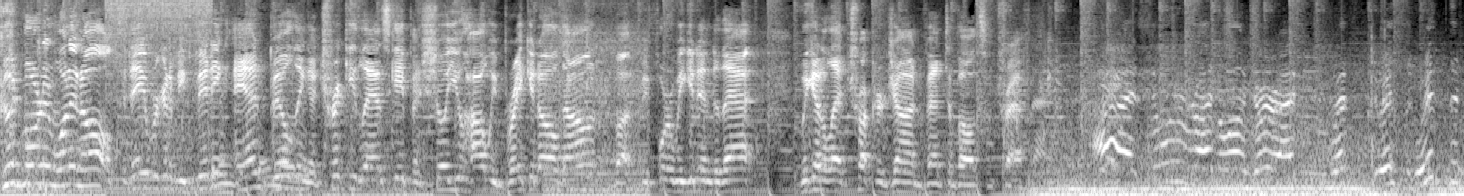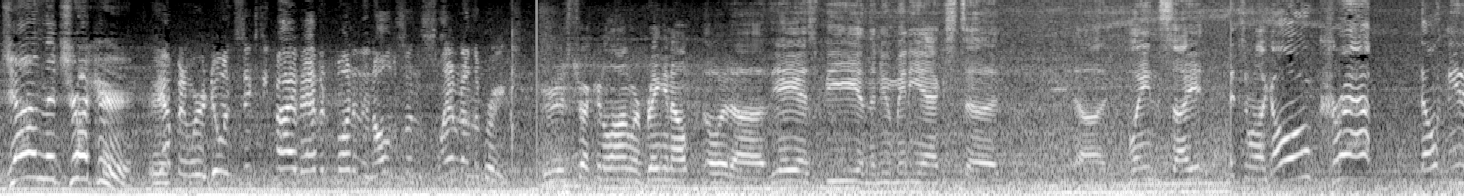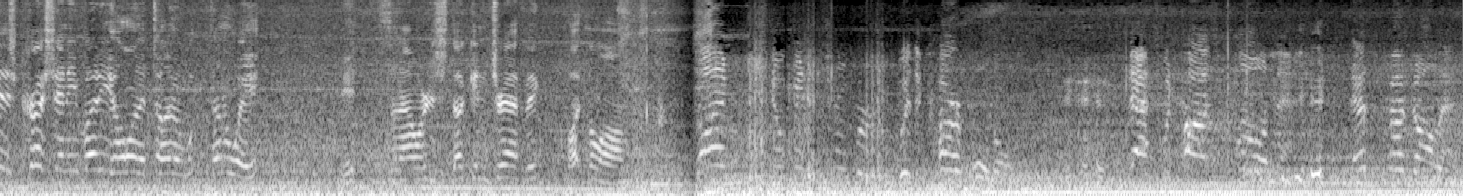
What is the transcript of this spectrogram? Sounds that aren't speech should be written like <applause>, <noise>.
Good morning, one and all. Today we're going to be bidding and building a tricky landscape and show you how we break it all down. But before we get into that, we got to let Trucker John vent about some traffic. All right, so we're riding along dirt riding with with with the John the trucker. Yep, and we're doing 65, having fun, and then all of a sudden slammed on the brakes. We're just trucking along. We're bringing out oh, uh, the ASV and the new Mini X to uh, Blaine's site. And we're like, oh crap! Don't need to crush anybody hauling a ton of ton of weight. It, so now we're just stuck in traffic, butting along. One stupid trooper with a car pulled over. <laughs> That's what caused all of that. <laughs> That's what caused all that.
